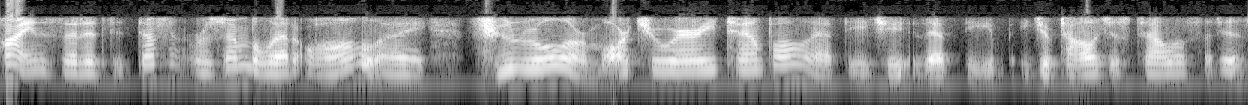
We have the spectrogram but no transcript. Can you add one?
finds that it doesn't resemble at all a funeral or mortuary temple that the, that the Egyptologists tell us it is.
